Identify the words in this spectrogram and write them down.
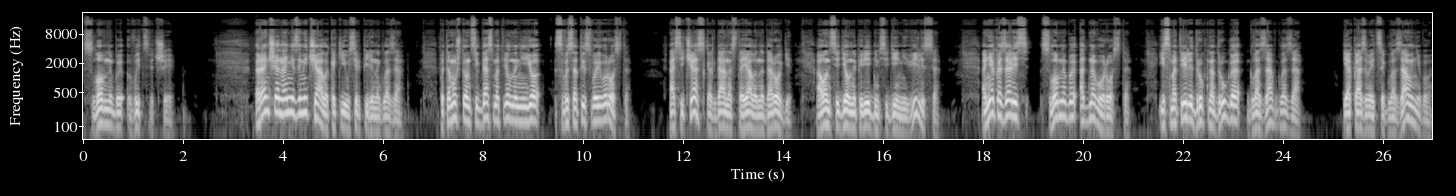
словно бы выцветшие. Раньше она не замечала, какие у Серпилина глаза, потому что он всегда смотрел на нее с высоты своего роста. А сейчас, когда она стояла на дороге, а он сидел на переднем сиденье Виллиса, они оказались словно бы одного роста и смотрели друг на друга глаза в глаза. И, оказывается, глаза у него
